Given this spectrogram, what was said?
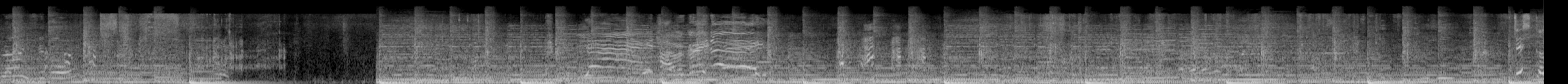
Yay! Have a great day! Disco,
